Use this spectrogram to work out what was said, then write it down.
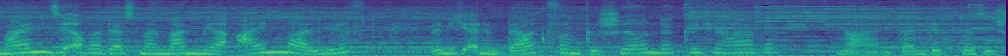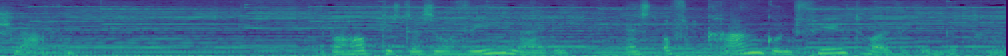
Meinen Sie aber, dass mein Mann mir einmal hilft, wenn ich einen Berg von Geschirr in der Küche habe? Nein, dann legt er sich schlafen. Überhaupt ist er so wehleidig. Er ist oft krank und fehlt häufig im Betrieb.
